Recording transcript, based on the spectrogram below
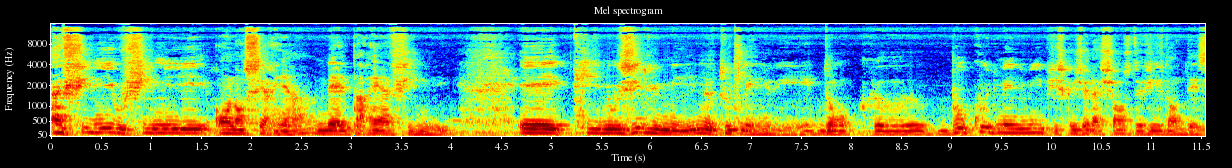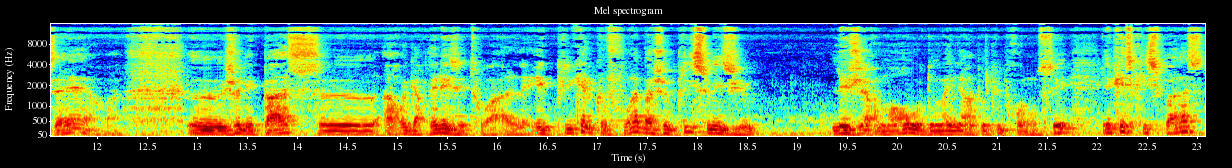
infinie ou finie, on n'en sait rien, mais elle paraît infinie, et qui nous illumine toutes les nuits. Donc euh, beaucoup de mes nuits, puisque j'ai la chance de vivre dans le désert, euh, je les passe euh, à regarder les étoiles. Et puis quelquefois, bah, je plisse mes yeux légèrement ou de manière un peu plus prononcée. Et qu'est-ce qui se passe?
